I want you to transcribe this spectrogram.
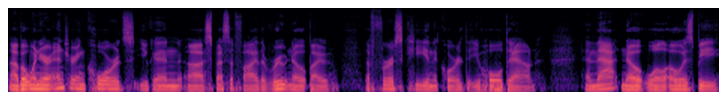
Uh, but when you're entering chords, you can uh, specify the root note by the first key in the chord that you hold down. And that note will always be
